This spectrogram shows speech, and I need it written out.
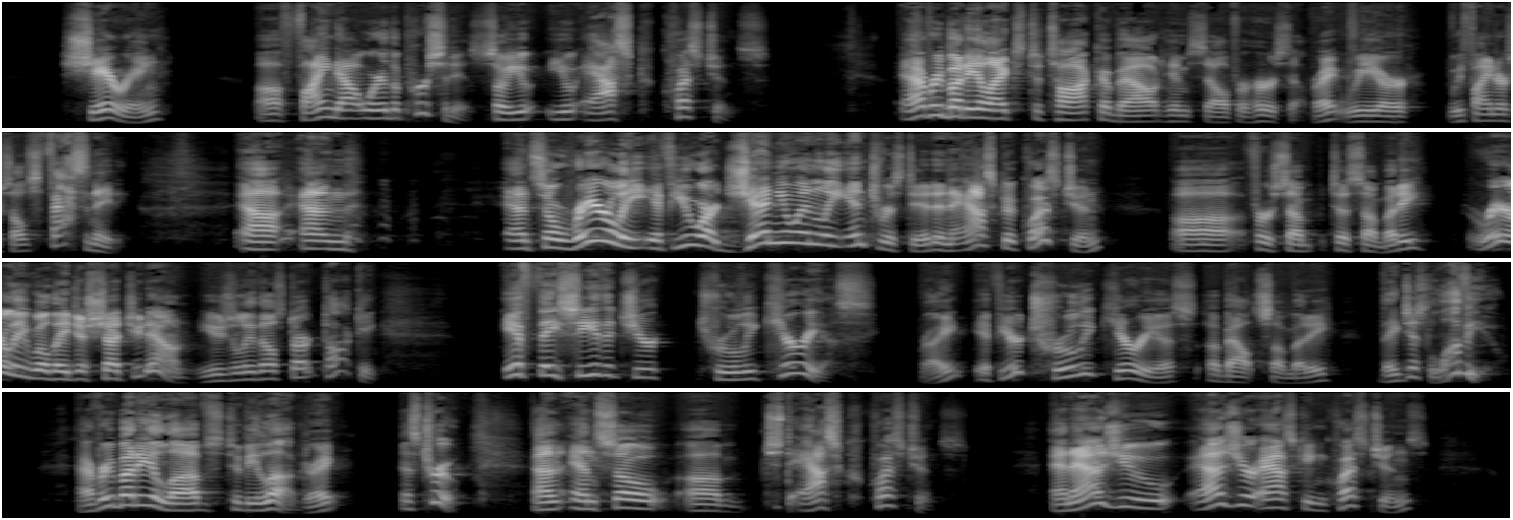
sharing, uh, find out where the person is. So you, you ask questions. Everybody likes to talk about himself or herself, right? We, are, we find ourselves fascinating. Uh, and, and so, rarely, if you are genuinely interested and ask a question uh, for some, to somebody, rarely will they just shut you down. Usually, they'll start talking if they see that you're truly curious, right? If you're truly curious about somebody, they just love you. Everybody loves to be loved, right? It's true. And, and so um, just ask questions. And as, you, as you're asking questions,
